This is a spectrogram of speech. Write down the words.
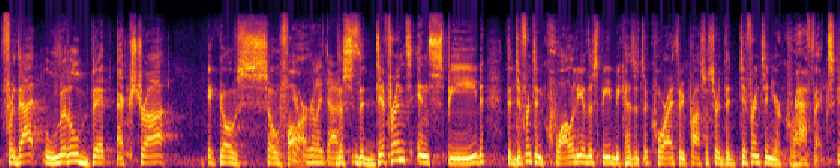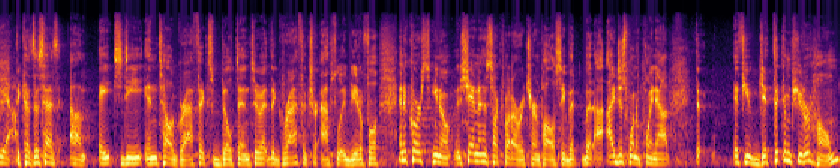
For that little bit extra, it goes so far. It really The, does. the difference in speed, the difference in quality of the speed because it's a Core i3 processor, the difference in your graphics. Yeah. Because this has um, HD Intel graphics built into it. The graphics are absolutely beautiful. And of course, you know, Shannon has talked about our return policy, but, but I, I just want to point out that if you get the computer home,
